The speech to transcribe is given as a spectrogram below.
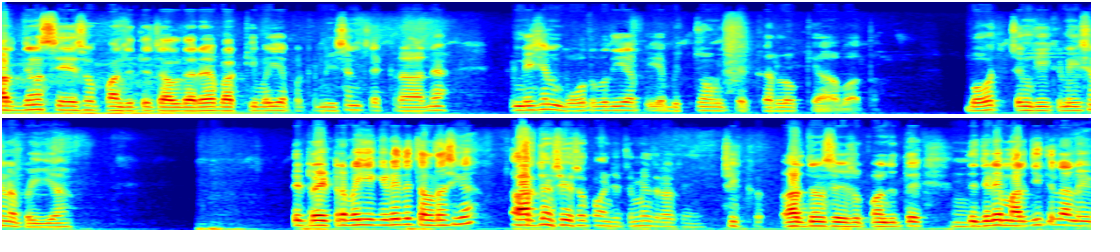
ਅਰਜਨ 605 ਤੇ ਚੱਲਦਾ ਰਿਹਾ। ਬਾਕੀ ਬਾਈ ਆਪਾਂ ਕੰਡੀਸ਼ਨ ਚੈੱਕ ਕਰਾ ਰਹੇ ਆ ਕੰਡੀਸ਼ਨ ਬਹੁਤ ਵਧੀਆ ਪਈ ਆ ਵਿੱਚੋਂ ਵੀ ਚੈੱਕ ਕਰ ਲਓ ਕੀ ਬਾਤ ਆ। ਬਹੁਤ ਚੰਗੀ ਕੰਡੀਸ਼ਨ ਪਈ ਆ। ਤੇ ਟਰੈਕਟਰ ਬਾਈ ਇਹ ਕਿਹੜੇ ਤੇ ਚੱਲਦਾ ਸੀਗਾ? ਅਰਜਨ 605 ਤੇ ਮਹਿੰਦਰਾ ਤੇ। ਠੀਕ ਅਰਜਨ 605 ਤੇ। ਤੇ ਜਿਹੜੇ ਮਰਜ਼ੀ ਤੇ ਲਾ ਲੇ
